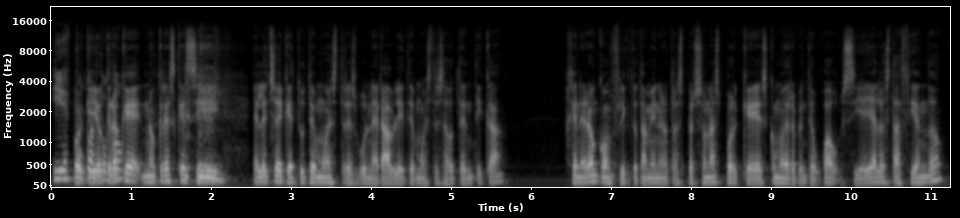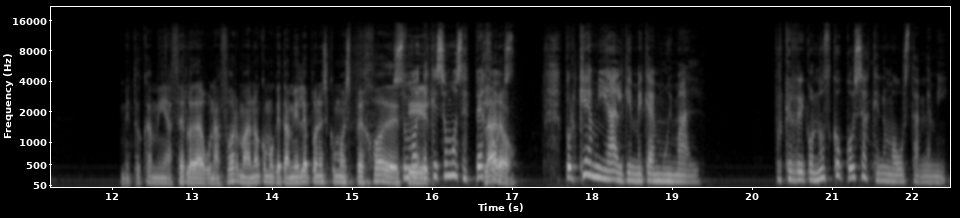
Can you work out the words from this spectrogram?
Y es Porque poco a yo poco- creo que no crees que si el hecho de que tú te muestres vulnerable y te muestres auténtica genera un conflicto también en otras personas porque es como de repente, wow, si ella lo está haciendo, me toca a mí hacerlo de alguna forma, ¿no? Como que también le pones como espejo de decir, Somos- es que somos espejos. Claro. ¿Por qué a mí alguien me cae muy mal? Porque reconozco cosas que no me gustan de mí,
